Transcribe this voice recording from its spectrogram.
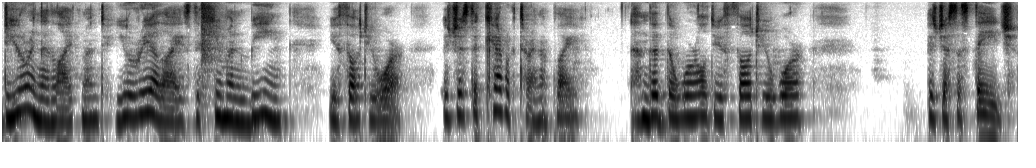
During enlightenment, you realize the human being you thought you were is just a character in a play, and that the world you thought you were is just a stage.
